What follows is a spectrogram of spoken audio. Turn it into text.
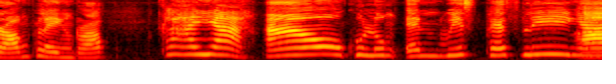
ร้องเพลงร็อก ใครอะอ้าวคุณลุงเอ็นวิสเพสลีย์ไงอ๋อ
